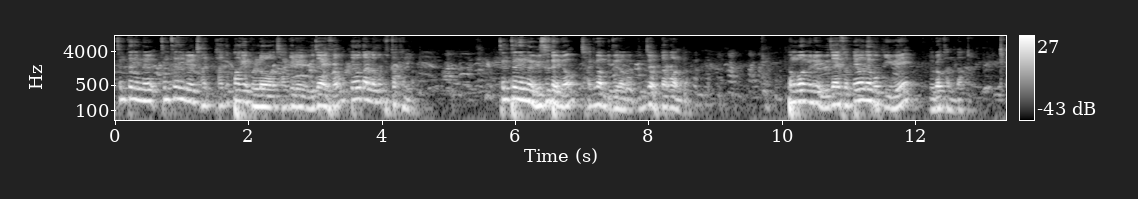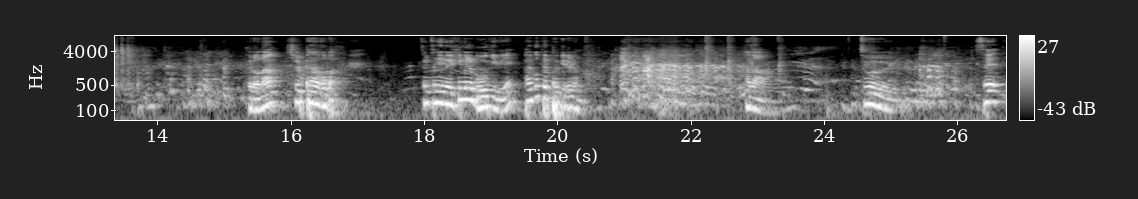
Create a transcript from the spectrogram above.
튼튼이를, 튼튼이를 자- 다급하게 불러 자기를 의자에서 떼어달라고 부탁한다. 튼튼이는 의수되며 자기만 믿으라고 문제없다고 한다. 평범이를 의자에서 떼어내보기 위해 노력한다. 그러나 실패하고 만다. 튼튼이는 힘을 모으기 위해 팔굽혀펴기를 한다. 하나, 둘, 셋,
